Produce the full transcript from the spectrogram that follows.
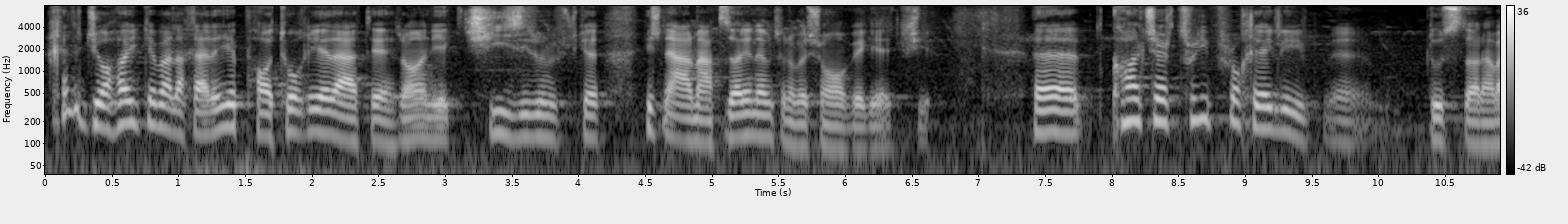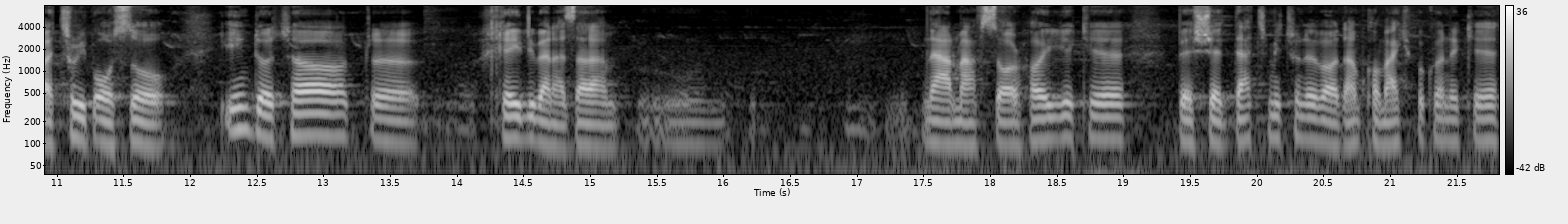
خیلی جاهایی که بالاخره یه پاتوقیه در تهران یک چیزی رو که هیچ نرم افزاری نمی‌تونه به شما بگه چیه. کالچر تریپ رو خیلی دوست دارم و تریپ اوسو این دوتا خیلی به نظرم نرم افزارهایی که به شدت می‌تونه به آدم کمک بکنه که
